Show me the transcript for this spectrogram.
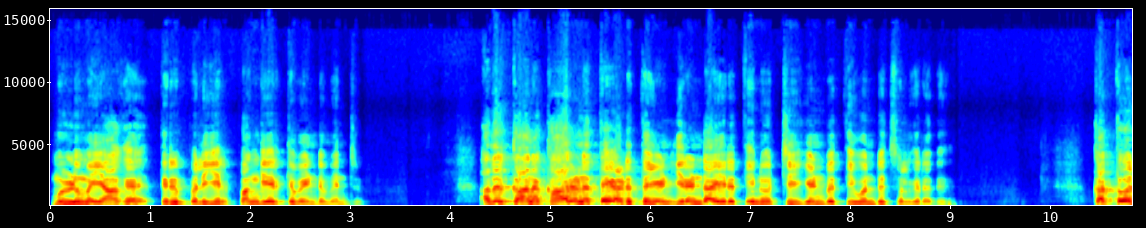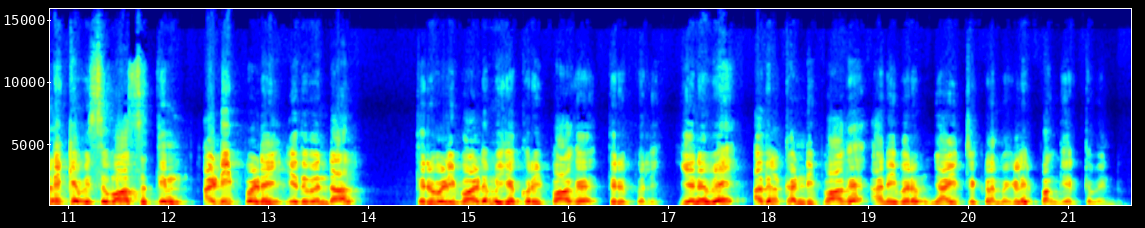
முழுமையாக திருப்பலியில் பங்கேற்க வேண்டும் என்று. அதற்கான காரணத்தை அடுத்த எண் இரண்டாயிரத்தி நூற்றி எண்பத்தி ஒன்று சொல்கிறது. கத்தோலிக்க விசுவாசத்தின் அடிப்படை எதுவென்றால் திருவழிபாடு மிக குறிப்பாக திருப்பலி. எனவே அதில் கண்டிப்பாக அனைவரும் ஞாயிற்றுக்கிழமைகளில் பங்கேற்க வேண்டும்.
